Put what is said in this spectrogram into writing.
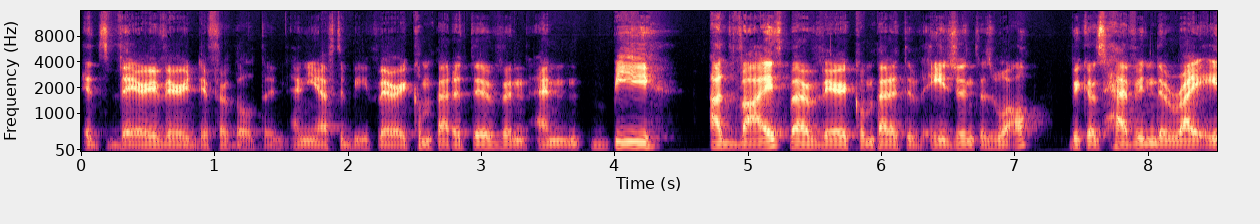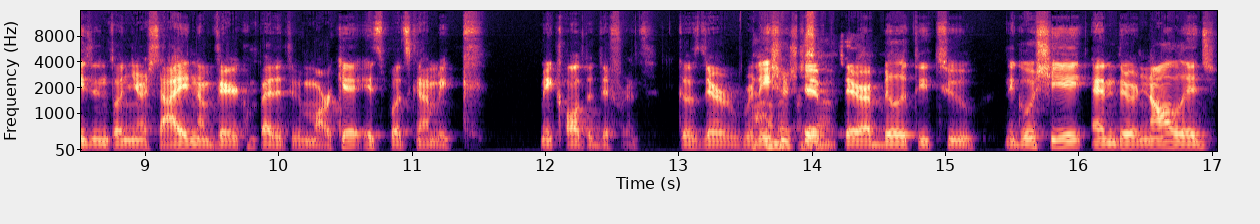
it's very, very difficult and, and you have to be very competitive and, and be advised by a very competitive agent as well. Because having the right agent on your side in a very competitive market is what's gonna make make all the difference. Because their relationship, 100%. their ability to negotiate, and their knowledge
